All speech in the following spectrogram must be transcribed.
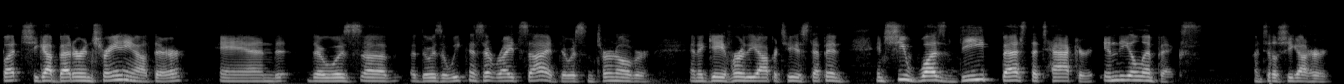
but she got better in training out there, and there was there was a weakness at right side. There was some turnover, and it gave her the opportunity to step in. And she was the best attacker in the Olympics until she got hurt.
